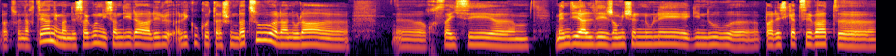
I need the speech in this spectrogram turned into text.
batzuen artean, eman dezagun izan dira lekukotasun batzu, ala nola hor uh, zaize uh, mendi alde Jean-Michel Nule egindu uh, parezkatze bat uh,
